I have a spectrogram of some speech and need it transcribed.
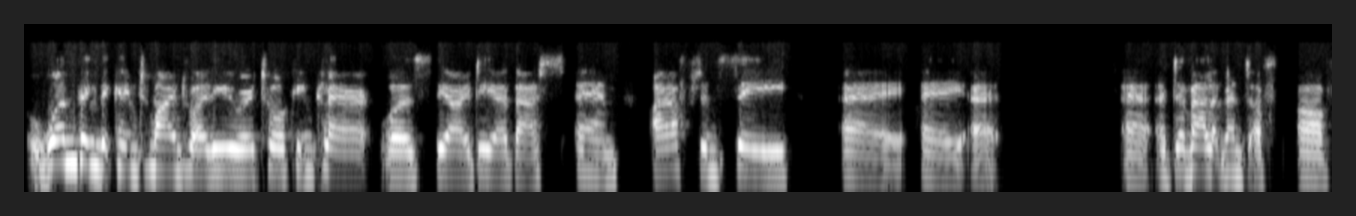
one thing that came to mind while you were talking claire was the idea that um, i often see a, a, a, a development of, of,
